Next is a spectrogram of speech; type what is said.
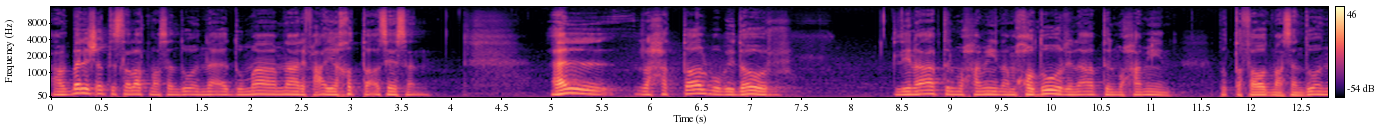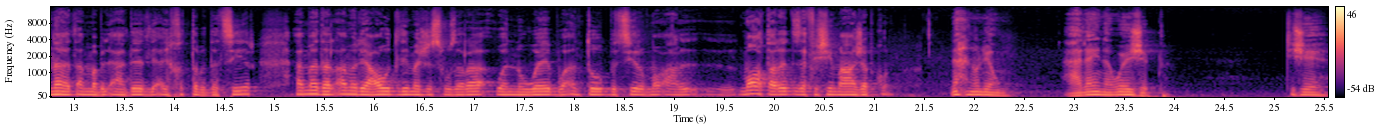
عم تبلش اتصالات مع صندوق النقد وما بنعرف على أي خطة أساسا. هل رح تطالبوا بدور لنقابة المحامين أم حضور لنقابة المحامين؟ بالتفاوض مع صندوق النقد أما بالإعداد لأي خطة بدها تصير. أم هذا الأمر يعود لمجلس وزراء والنواب وأنتم بتصيروا بموقع المعترض إذا في شيء ما عجبكم. نحن اليوم علينا واجب تجاه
